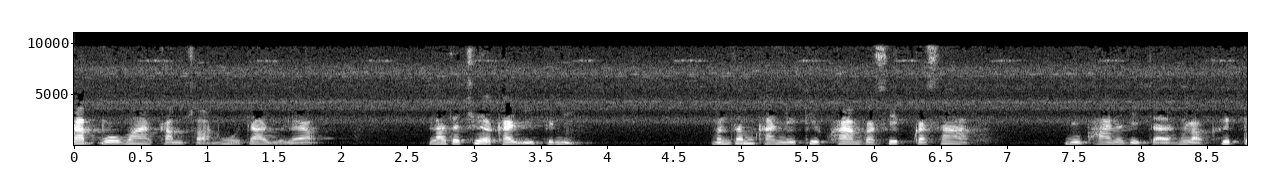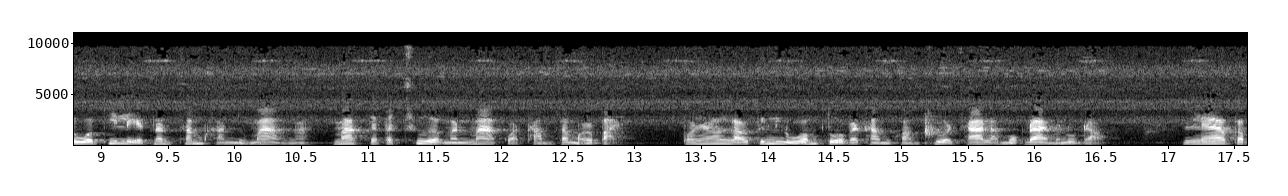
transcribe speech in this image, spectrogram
รับโอวาทคำสอนพระพุทธเจ้าอยู่แล้ว เราจะเชื่อใครอีกที่นี่มันสำคัญอยู่ที่ความกระซิบกระซาบ อยู่ภายในจิตใจของเราคือตัวกิเลสนั้นสำคัญอยู่มากนะมากจะไปเชื่อมันมากกว่าทำเสมอไป เพราะฉะนั้นเราถึงหลวมตัวไปทำความชั่วช้าละมกได้มนุษย์เรา แล้วกับ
